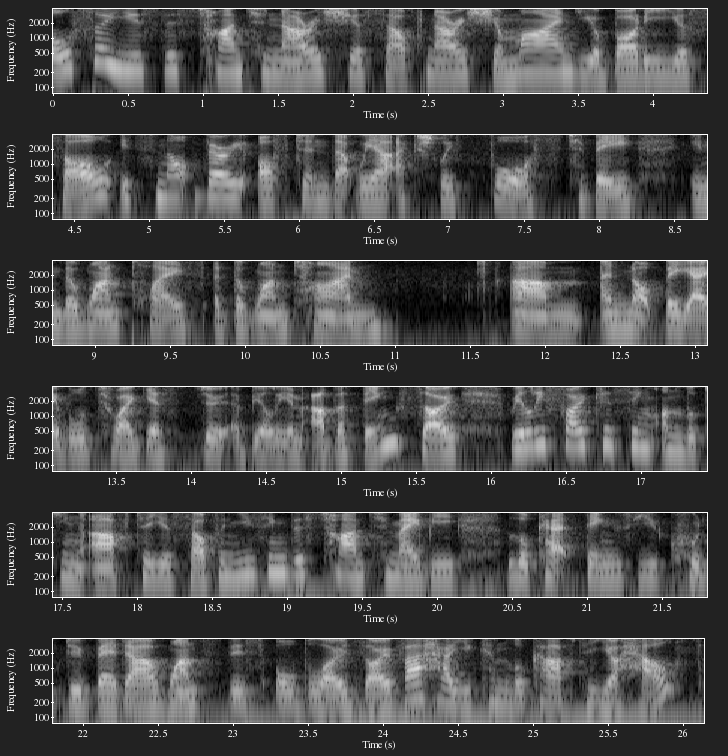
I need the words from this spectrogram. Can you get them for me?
also use this time to nourish yourself, nourish your mind, your body, your soul. It's not very often that we are actually forced to be in the one place at the one time. Um, and not be able to, I guess, do a billion other things. So, really focusing on looking after yourself and using this time to maybe look at things you could do better once this all blows over, how you can look after your health.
